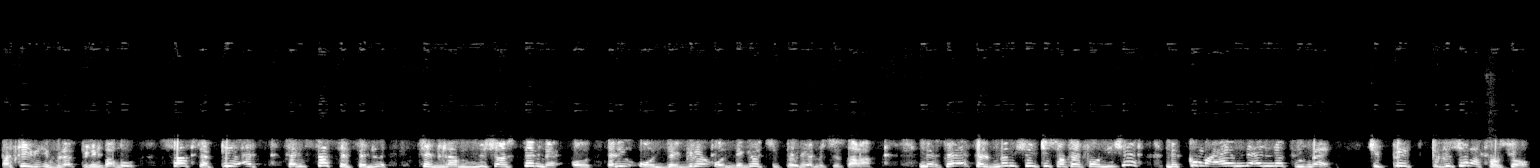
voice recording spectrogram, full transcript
parce qu'il voulait punir Gbagbo. Ça, c'est ça, c'est de, la méchanceté, mais au, degré, au degré supérieur, M. Salah. Mais c'est la même chose qui sont en fait au Niger. Mais comment un, être humain, tu peux, quelle que soit la fonction,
